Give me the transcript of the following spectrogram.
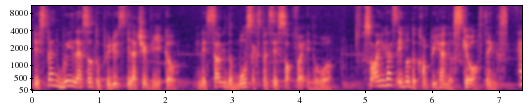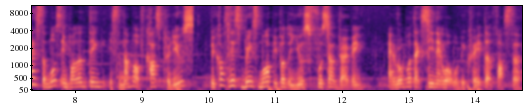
They spend way lesser to produce electric vehicle and they sell you the most expensive software in the world. So are you guys able to comprehend the scale of things? Hence the most important thing is the number of cars produced because this brings more people to use full self-driving and robotaxi network will be created faster.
